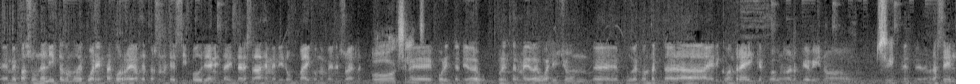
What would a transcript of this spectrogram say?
eh, me pasó una lista como de 40 correos de personas que sí podrían estar interesadas en venir a un PyCon en Venezuela. Oh, excelente. Eh, por, intermedio de, por intermedio de Wesley Chun eh, pude contactar a Érico Andrei, que fue uno de los que vino sí, de Brasil.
